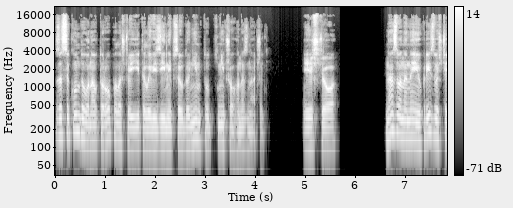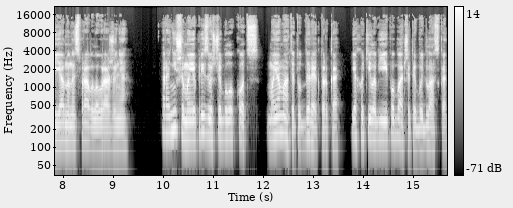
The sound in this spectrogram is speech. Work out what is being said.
За секунду вона второпила, що її телевізійний псевдонім тут нічого не значить. І що? Назване нею прізвище явно не справило враження. Раніше моє прізвище було Коц, моя мати тут директорка. Я хотіла б її побачити, будь ласка.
